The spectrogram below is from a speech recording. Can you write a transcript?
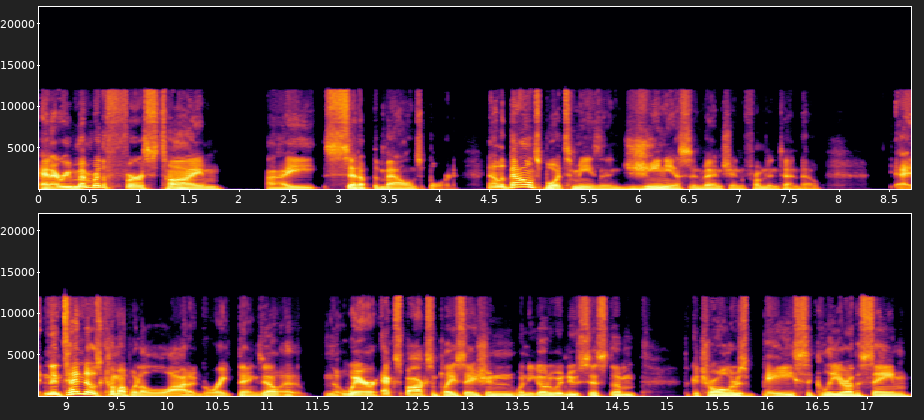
And I remember the first time I set up the balance board Now, the balance board to me is an ingenious invention from Nintendo. Uh, Nintendo's come up with a lot of great things. You know, uh, where Xbox and PlayStation, when you go to a new system, the controllers basically are the same.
